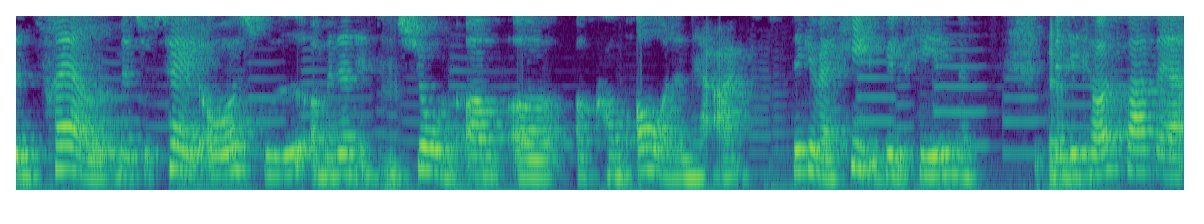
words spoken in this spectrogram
centreret, med total overskud og med den intention om at, at komme over den her angst. Det kan være helt vildt helende. Men Ja. det kan også bare være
